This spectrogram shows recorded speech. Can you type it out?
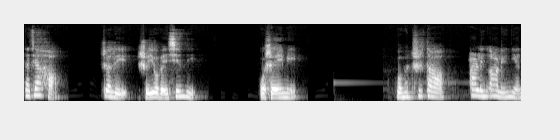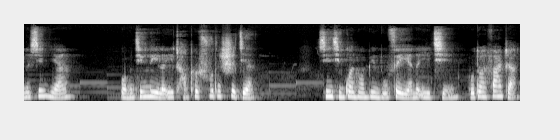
大家好，这里是幼为心理，我是 Amy。我们知道，二零二零年的新年，我们经历了一场特殊的事件——新型冠状病毒肺炎的疫情不断发展。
